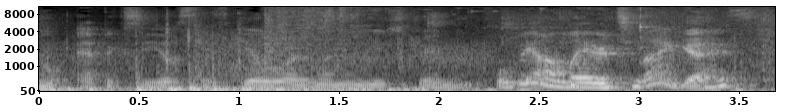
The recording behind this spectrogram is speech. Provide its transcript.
Oh, Epic Zeal says Gilroy when you stream. We'll be on later tonight, guys.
